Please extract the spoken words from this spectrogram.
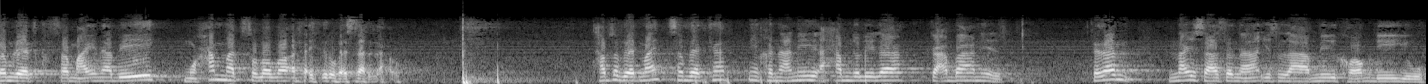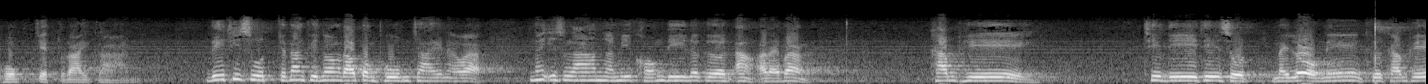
สำเร็จสมัยนบีมุฮัมมัดสุลลัลอะลัยฮิวะสัลลัม ทำสำเร็จไหมสำเร็จครับนี่ขณะนี้อัมดุลิละกาบานี่ฉะนั้นในศาสนาอิสลามมีของดีอยู่หกเจ็ดรายการ ดีที่สุดฉะนั้นพี่น้องเราต้องภูมิใจนะว่า ในอิสลามเนี่ยมีของดีเหลือเกินอ้าวอะไรบ้างคำพีที่ดีที่สุดในโลกนี้คือคำพี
